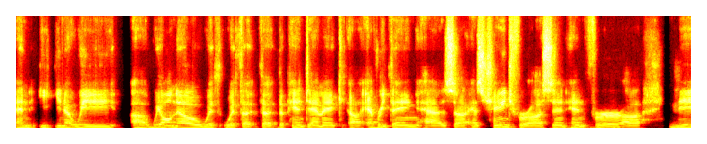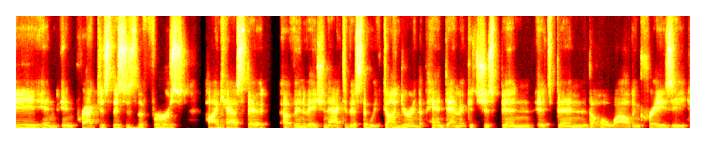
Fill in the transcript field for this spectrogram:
And you know, we uh, we all know with with the the, the pandemic, uh, everything has uh, has changed for us, and and for uh, me in in practice, this is the first podcast that of innovation activists that we've done during the pandemic. It's just been it's been the whole wild and crazy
